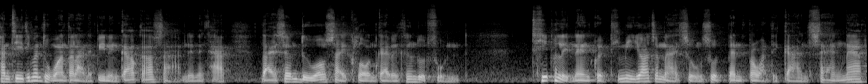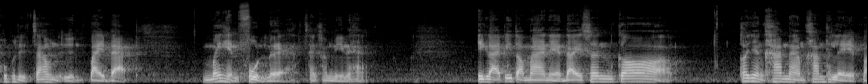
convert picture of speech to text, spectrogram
ทันทีที่มันถูกวางตลาดในปี 1993 เนี่ยนะครับ Dyson Dual Cyclone กลายเป็นเครื่องดูดฝุ่น ที่ผลิตในอังกฤษที่มียอดจำหน่ายสูงสุดเป็นประวัติการแซงหน้าผู้ผลิตเจ้าอื่นไปแบบไม่เห็นฝุ่นเลยใช้คำนี้นะฮะ อีกหลายปีต่อมาเนี่ยไดสันก็ก็ยังข้ามน้ำข้ามทะเลไป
